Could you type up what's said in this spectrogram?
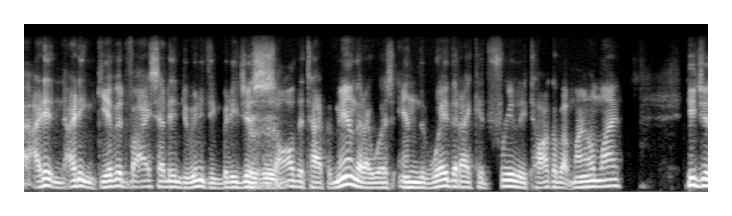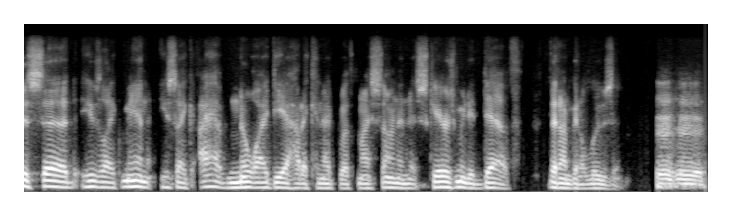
I, I didn't, I didn't give advice. I didn't do anything, but he just mm-hmm. saw the type of man that I was and the way that I could freely talk about my own life. He just said, he was like, man, he's like, I have no idea how to connect with my son. And it scares me to death that I'm going to lose him. Mm-hmm.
